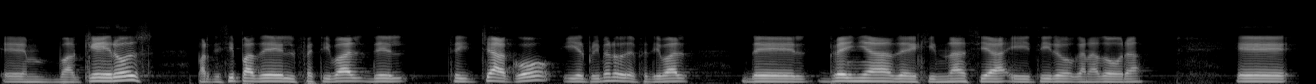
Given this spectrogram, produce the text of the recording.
en Vaqueros, participa del festival del Trichaco y el primero del festival del Peña de Gimnasia y Tiro Ganadora. Eh,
